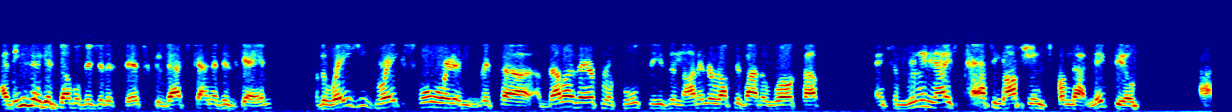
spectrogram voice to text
I think he's going to get double-digit assists because that's kind of his game. the way he breaks forward and with uh, Vela there for a full season, not interrupted by the World Cup, and some really nice passing options from that midfield. Uh,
